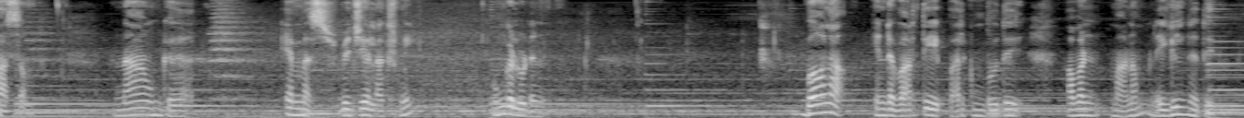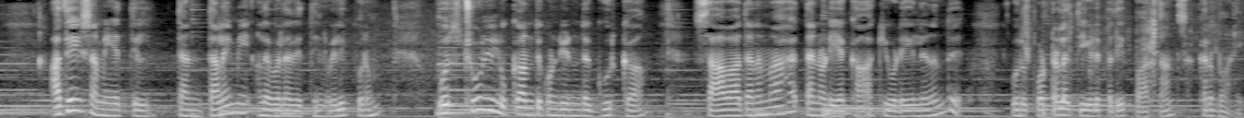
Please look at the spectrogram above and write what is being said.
பாசம். நான் உங்கள் எம்எஸ் விஜயலக்ஷ்மி. உங்களுடன் பாலா என்ற வார்த்தையை பார்க்கும்போது அவன் மனம் நெகிழ்ந்தது. அதே சமயத்தில் தன் தலைமை அலுவலகத்தின் வெளிப்புறம் ஒரு ஸ்டூலில் உட்கார்ந்து கொண்டிருந்த குர்கா சாவாதானமாக தன்னுடைய காக்கி உடையிலிருந்து ஒரு பொட்டலத்தை எடுப்பதை பார்த்தான் சக்கரபாணி.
